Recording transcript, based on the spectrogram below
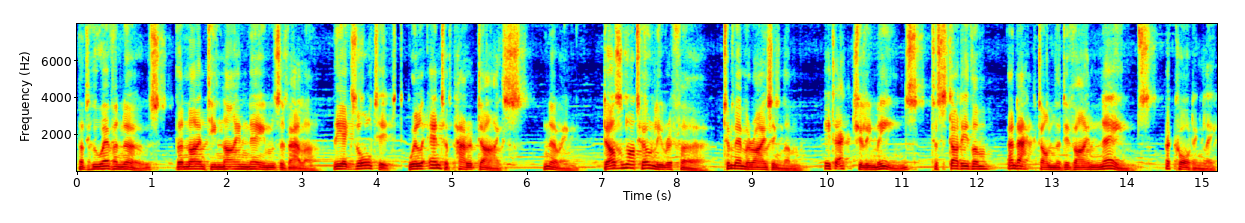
that whoever knows the 99 names of Allah, the Exalted, will enter paradise. Knowing does not only refer to memorizing them, it actually means to study them and act on the divine names accordingly,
